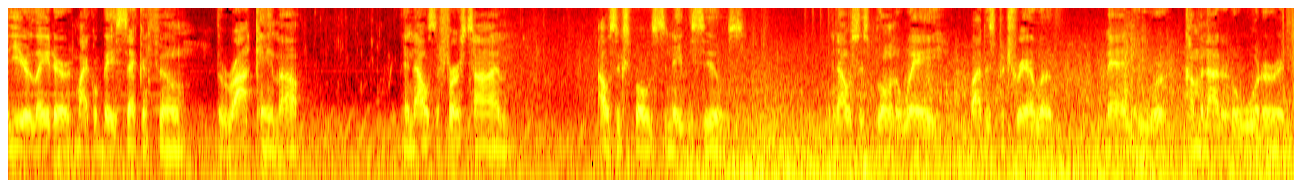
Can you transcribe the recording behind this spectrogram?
A year later, Michael Bay's second film, The Rock, came out. And that was the first time I was exposed to Navy SEALs. And I was just blown away by this portrayal of men who were coming out of the water and,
